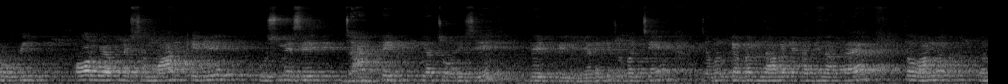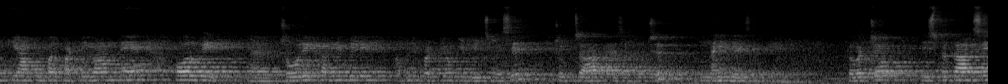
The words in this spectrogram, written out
to peep और वे अपने सम्मान के लिए उसमें से झांकते या चोरी से देखते हैं। यानी कि जो बच्चे हैं, जब उनके बंधा मिलने का दिन आता है तो हम उनकी आँखों पर पट्टी बांधते हैं और वे चोरी करने के लिए अपनी पट्टियों के बीच में से चुपचाप ऐसा कुछ नहीं देख सकते तो बच्चों, इस प्रकार से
